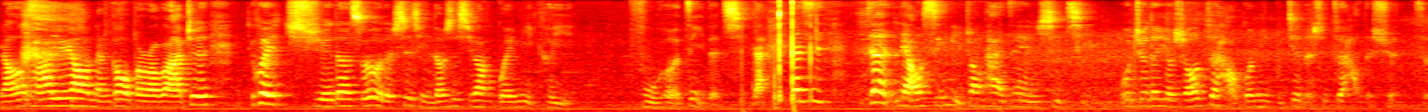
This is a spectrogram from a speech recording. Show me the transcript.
然后她又要能够叭叭叭，就是会学的所有的事情都是希望闺蜜可以符合自己的期待。但是在聊心理状态这件事情，我觉得有时候最好闺蜜不见得是最好的选择。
